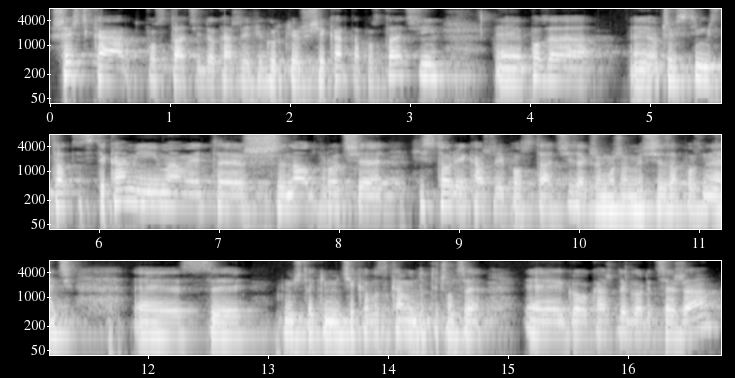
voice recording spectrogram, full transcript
sześć kart postaci, do każdej figurki oczywiście karta postaci. E, Poza oczywistymi statystykami mamy też na odwrocie historię każdej postaci, także możemy się zapoznać e, z jakimiś takimi ciekawostkami dotyczącego każdego rycerza.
